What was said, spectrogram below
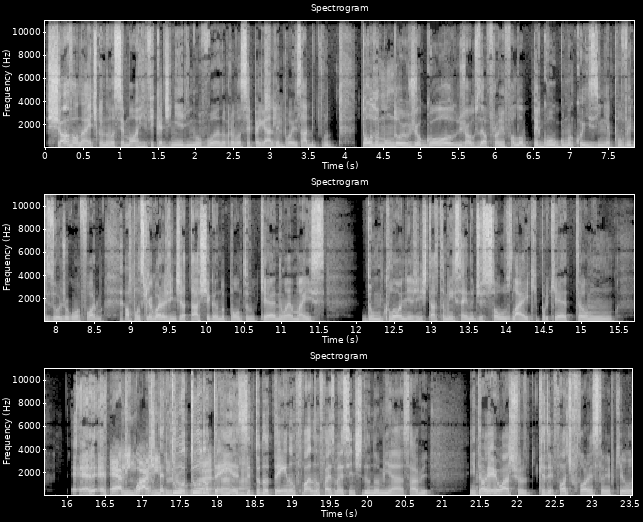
Shovel Knight, quando você morre, fica dinheirinho voando pra você pegar Sim. depois, sabe? Tipo, todo mundo jogou os jogos da From e falou, pegou alguma coisinha, pulverizou de alguma forma. Ao ponto que agora a gente já tá chegando no ponto que é, não é mais de um clone, a gente tá também saindo de Souls-like porque é tão... É, é É a linguagem é do tu- jogo. tudo é, tem. Se tudo tem, não, fa- não faz mais sentido nomear, sabe? Então eu acho. Quer dizer, fala de Florence também, porque eu.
